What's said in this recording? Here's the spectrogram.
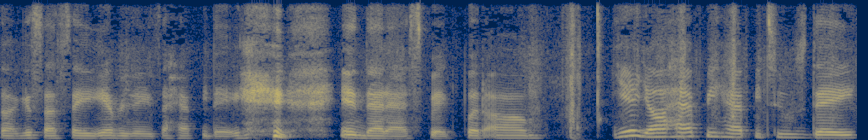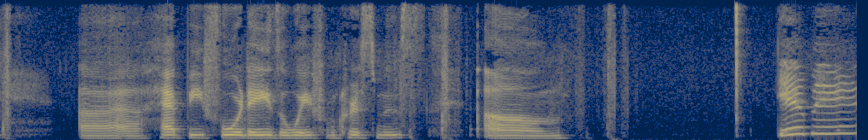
So I guess I say every day is a happy day in that aspect. But um yeah, y'all happy, happy Tuesday. Uh happy four days away from Christmas. Um yeah, man.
